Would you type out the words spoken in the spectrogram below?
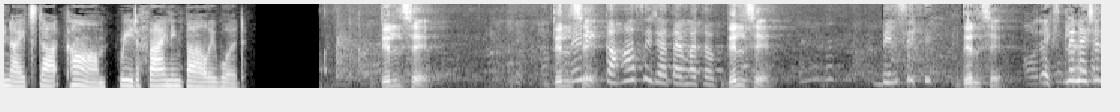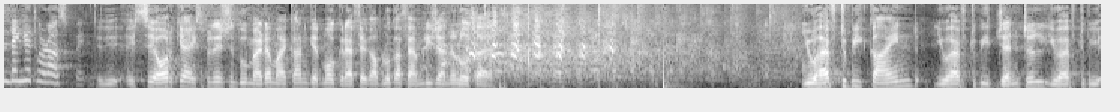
unitezz.com redefining bollywood. dil se dil se dil se dil se dil se explanation denge thoda us pe isse aur explanation do madam? I can't get more graphic. aap log ka family channel hota hai you have to be kind you have to be gentle you have to be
